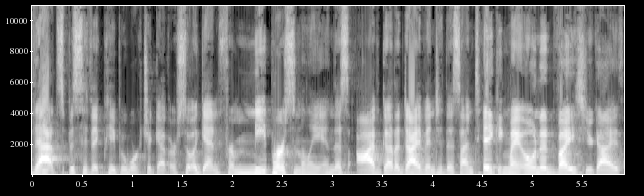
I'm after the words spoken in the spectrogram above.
that specific paperwork together. So again, for me personally, and this I've got to dive into this. I'm taking my own advice, you guys,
